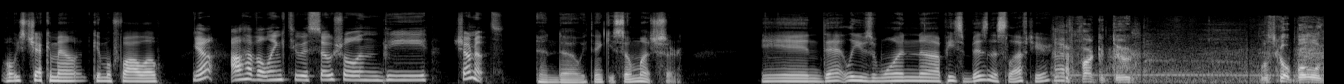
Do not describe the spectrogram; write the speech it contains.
always check him out, give him a follow. Yeah, I'll have a link to his social in the show notes. And uh, we thank you so much, sir. And that leaves one uh, piece of business left here. Ah, fuck it, dude. Let's go bold.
